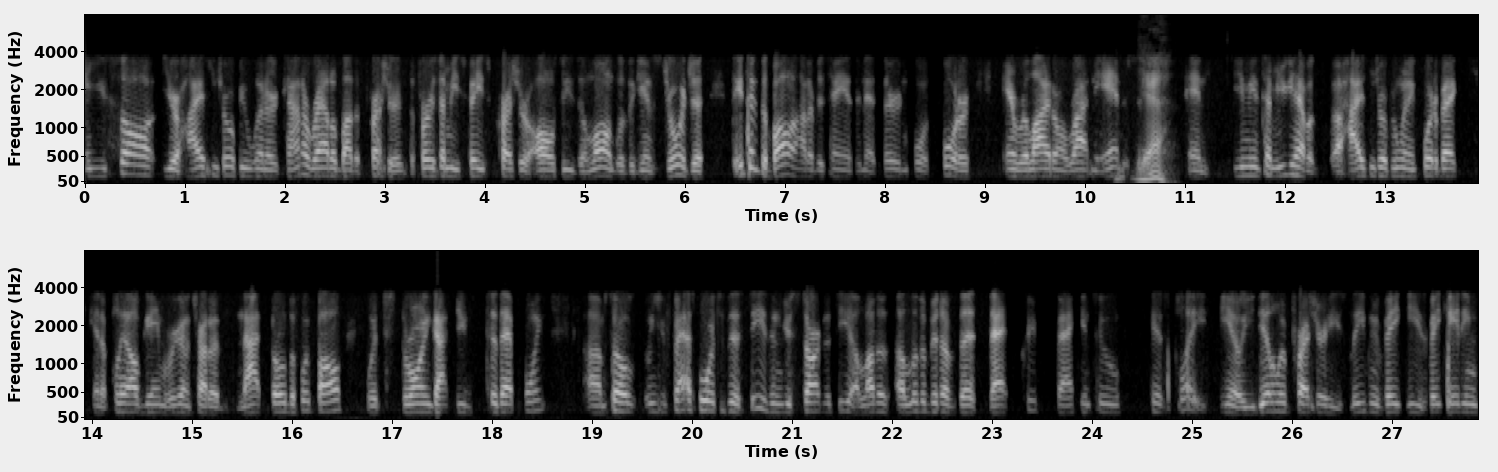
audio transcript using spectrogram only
and you saw your Heisman Trophy winner kind of rattled by the pressure. The first time he's faced pressure all season long was against Georgia. They took the ball out of his hands in that third and fourth quarter and relied on Rodney Anderson. Yeah. And you mean tell me you can have a, a Heisman Trophy winning quarterback in a playoff game? We're going to try to not throw the football, which throwing got you to that point. Um, so when you fast forward to this season, you're starting to see a lot of a little bit of that that creep back into his play. You know, you're dealing with pressure. He's leaving vac- he's vacating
